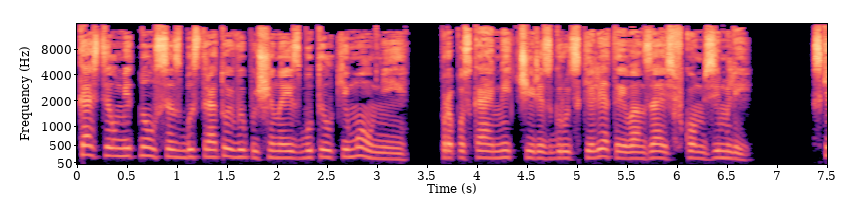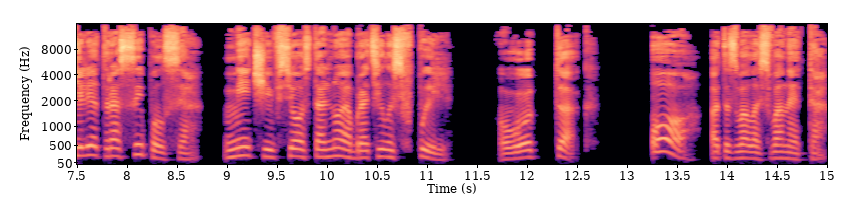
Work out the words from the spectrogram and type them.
Кастел метнулся с быстротой выпущенной из бутылки молнии, пропуская меч через грудь скелета и вонзаясь в ком земли. Скелет рассыпался, Меч и все остальное обратилось в пыль. «Вот так». «О!» — отозвалась Ванетта.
